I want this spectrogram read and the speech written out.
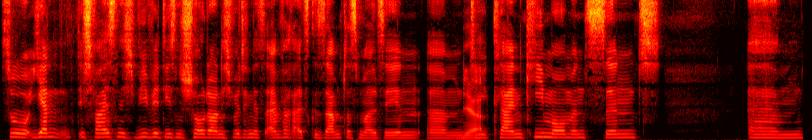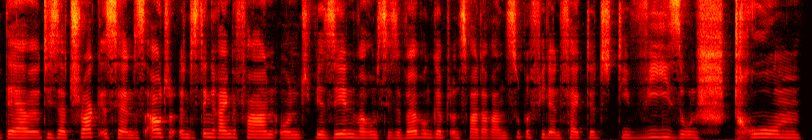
so, Jan, ich weiß nicht, wie wir diesen Showdown, ich würde ihn jetzt einfach als Gesamtes mal sehen. Ähm, Ja. Die kleinen Key Moments sind, ähm, der, dieser Truck ist ja in das Auto, in das Ding reingefahren und wir sehen, warum es diese Werbung gibt. Und zwar, da waren super viele Infected, die wie so ein Strom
